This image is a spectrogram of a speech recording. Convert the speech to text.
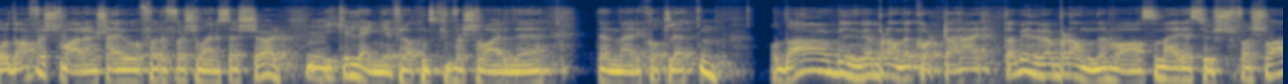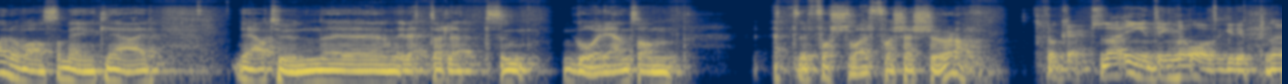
Og da forsvarer han seg jo for å forsvare seg sjøl, ikke lenger for at han skulle forsvare det, den der koteletten. Og da begynner vi å blande kortet her. Da begynner vi å blande hva som er ressursforsvar, og hva som egentlig er det at hunden eh, rett og slett går i en sånn et forsvar for seg sjøl, da. Ok, Så det har ingenting med overgripende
